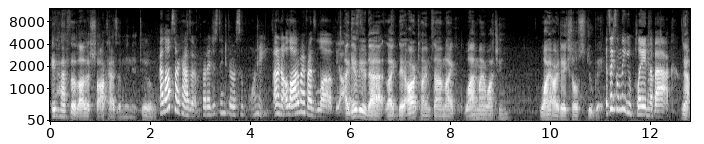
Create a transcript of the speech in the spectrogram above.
It has a lot of sarcasm in it too. I love sarcasm, but I just think they were so boring. I don't know. A lot of my friends love The Office. I give you that. Like there are times I'm like, why am I watching? Why are they so stupid? It's like something you play in the back, Yeah,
